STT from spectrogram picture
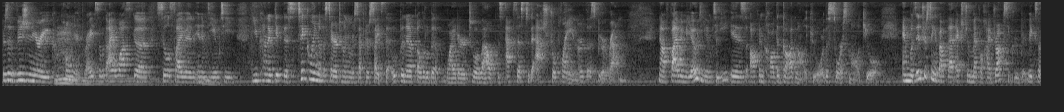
There's a visionary mm. component, right? So with ayahuasca, psilocybin, N,N-DMT, you kind of get this tickling of the serotonin receptor sites that open up a little bit wider to allow this access to the astral plane or the spirit realm. Now, 5-MeO-DMT is often called the God molecule or the source molecule. And what's interesting about that extra methyl hydroxy group, it makes a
